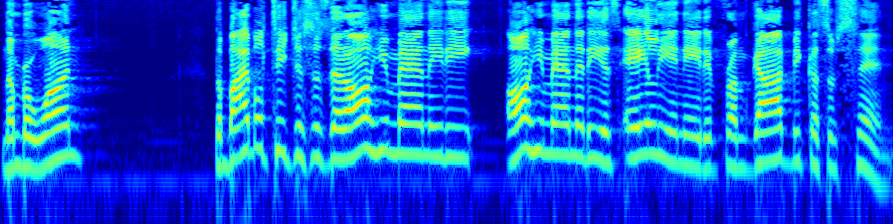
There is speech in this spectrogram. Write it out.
Number one, the Bible teaches us that all humanity, all humanity is alienated from God because of sin.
